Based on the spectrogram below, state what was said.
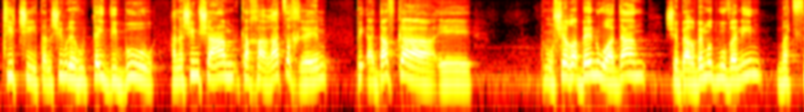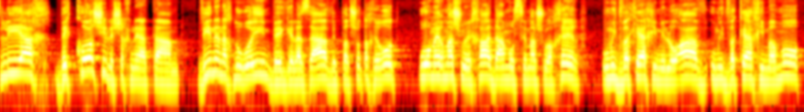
קיצ'ית, אנשים רהוטי דיבור, אנשים שהעם ככה רץ אחריהם, דווקא אה, משה רבנו הוא אדם שבהרבה מאוד מובנים מצליח בקושי לשכנע את העם. והנה אנחנו רואים בעגל הזהב ופרשות אחרות, הוא אומר משהו אחד, העם עושה משהו אחר, הוא מתווכח עם אלוהיו, הוא מתווכח עם עמו,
